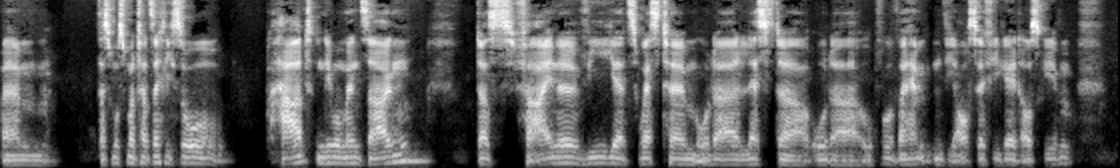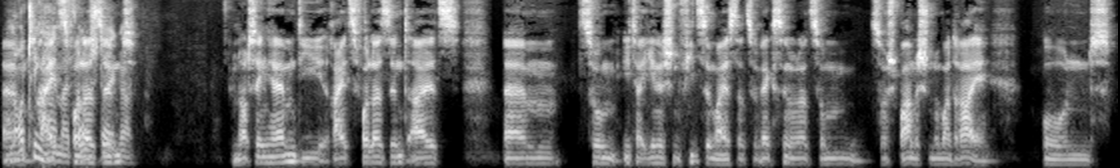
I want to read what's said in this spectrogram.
Ähm, das muss man tatsächlich so hart in dem Moment sagen, dass Vereine wie jetzt West Ham oder Leicester oder Wolverhampton, die auch sehr viel Geld ausgeben, ähm, Nottingham reizvoller sind. Nottingham, die reizvoller sind als ähm, zum italienischen Vizemeister zu wechseln oder zum zur spanischen Nummer drei. Und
